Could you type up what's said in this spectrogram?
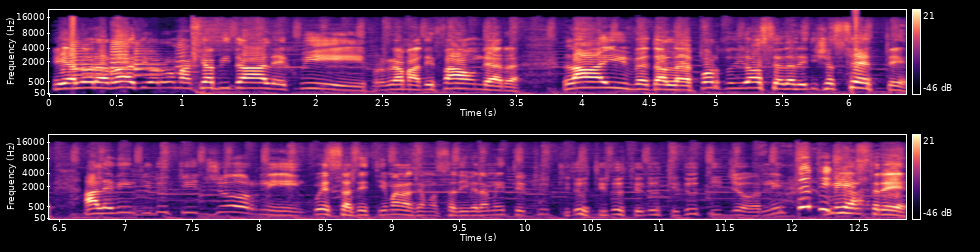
E allora Radio Roma Capitale, qui programma The Founder live dal Porto di Ostia dalle 17 alle 20 tutti i giorni. In questa settimana siamo stati veramente tutti, tutti, tutti, tutti, tutti i giorni. Tutti i Mentre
